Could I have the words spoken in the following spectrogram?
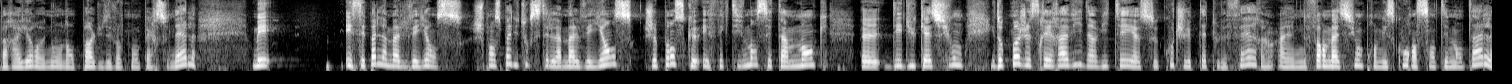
Par ailleurs, nous, on en parle du développement personnel. Mais et c'est pas de la malveillance. Je pense pas du tout que c'était de la malveillance. Je pense que effectivement c'est un manque euh, d'éducation. Et donc moi je serais ravie d'inviter euh, ce coach, je vais peut-être le faire, hein, à une formation premier secours en santé mentale,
